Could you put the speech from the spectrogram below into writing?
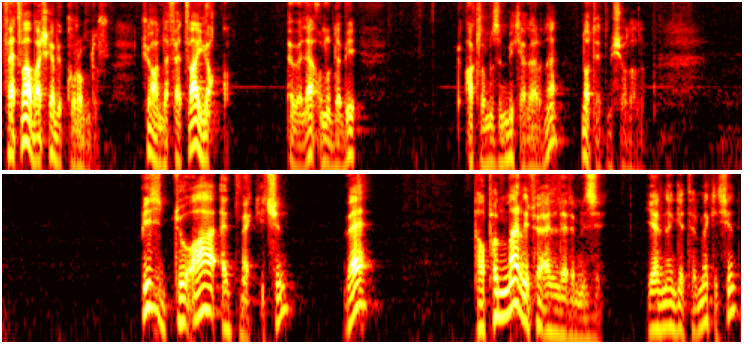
Fetva başka bir kurumdur. Şu anda fetva yok. Evvela onu da bir aklımızın bir kenarına not etmiş olalım. Biz dua etmek için ve tapınma ritüellerimizi yerine getirmek için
